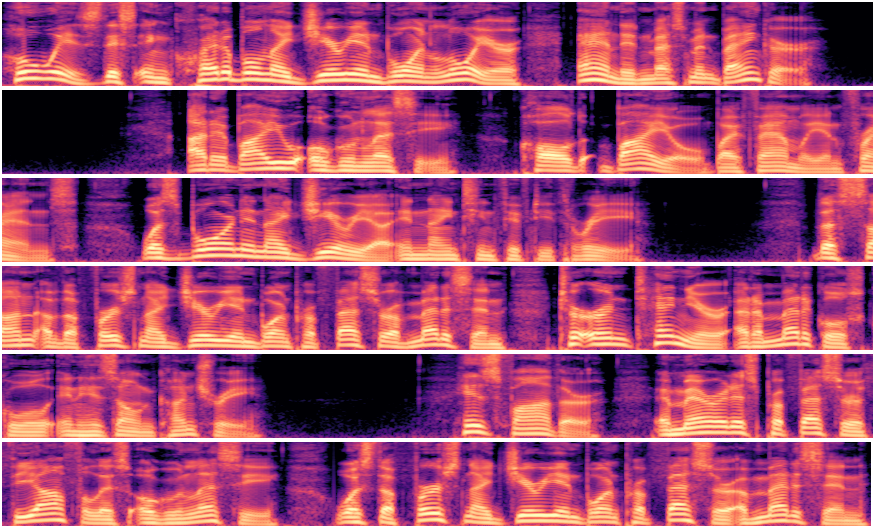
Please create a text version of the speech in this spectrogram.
Who is this incredible Nigerian born lawyer and investment banker? Adebayo Ogunlesi, called Bayo by family and friends, was born in Nigeria in 1953. The son of the first Nigerian born professor of medicine to earn tenure at a medical school in his own country. His father, Emeritus Professor Theophilus Ogunlesi, was the first Nigerian-born professor of medicine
